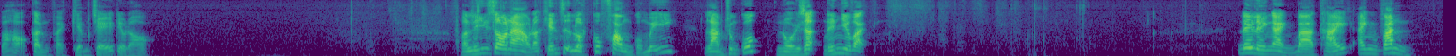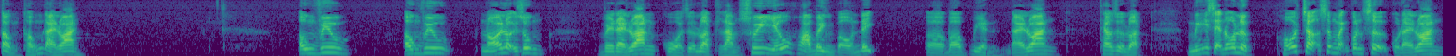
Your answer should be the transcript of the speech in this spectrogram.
và họ cần phải kiềm chế điều đó. Và lý do nào đã khiến dự luật quốc phòng của Mỹ làm Trung Quốc nổi giận đến như vậy? Đây là hình ảnh bà Thái Anh Văn, Tổng thống Đài Loan. Ông View, ông View nói nội dung về Đài Loan của dự luật làm suy yếu hòa bình và ổn định ở bờ biển Đài Loan. Theo dự luật, Mỹ sẽ nỗ lực hỗ trợ sức mạnh quân sự của Đài Loan,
